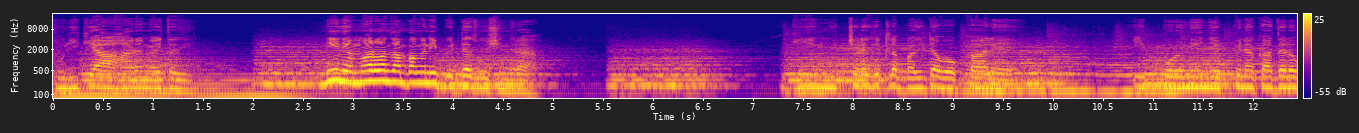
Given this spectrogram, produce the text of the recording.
పులికి ఆహారంగా అవుతుంది నేను ఎంఆర్వన్ చంపంగా నీ బిడ్డ చూసిందిరా. ఈ ముచ్చట గిట్ల బయట ఒక్కాలే. ఇప్పుడు నేను చెప్పిన కథలో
